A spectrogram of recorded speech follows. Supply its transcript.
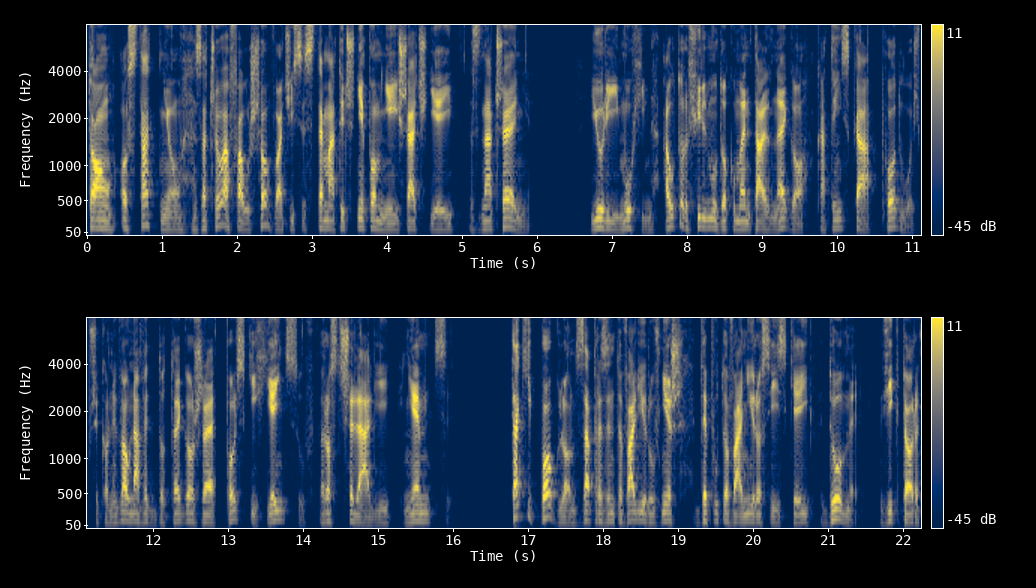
Tą ostatnią zaczęła fałszować i systematycznie pomniejszać jej znaczenie. Jurij Muchin, autor filmu dokumentalnego Katyńska Podłość, przekonywał nawet do tego, że polskich jeńców rozstrzelali Niemcy. Taki pogląd zaprezentowali również deputowani rosyjskiej Dumy Wiktor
